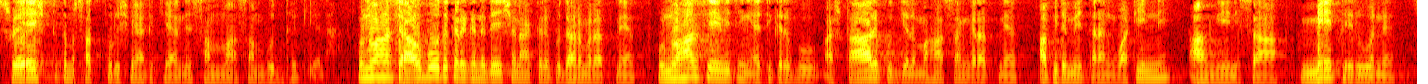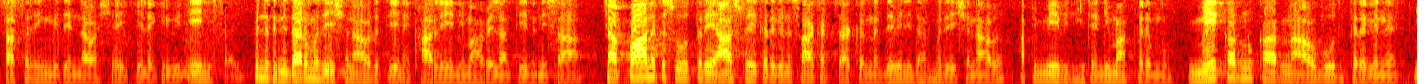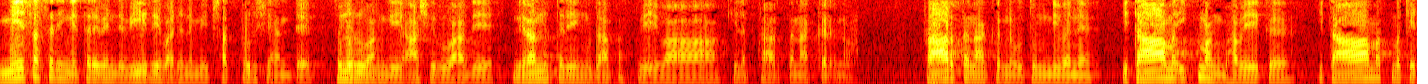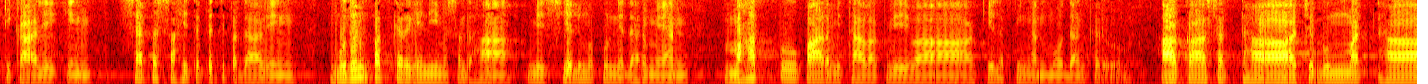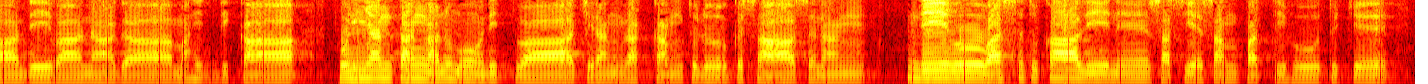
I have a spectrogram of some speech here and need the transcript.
ශ්‍රේෂ්ඨතම සත්පුරුෂයාට කියන්නේ සම්මා සම්බුද්ධ කියලා. උන්වහන්සේ අවබෝධ කරගෙන දේශනා කරපු ධර්ම රත්නයත් උන්වහන්සේ විසින් ඇති කරපු අෂ්ටාරි පුද්ගල මහා සංඝ රත්නයත් අපිට මේ තරම් වටින්නේ ආන් ඒ නිසා මේ තෙරුවන සසරින් මිදෙන්න අවශ්‍යයි කියලා කිව්වේ ඒ නිසයි. පින්නතනි ධර්ම දේශනාවට තියෙන කාලේ නිමා වෙලා තියෙන නිසා චප්පානක සූත්‍රය ආශ්‍රය කරගෙන සාකච්ඡා කරන දෙවෙනි ධර්ම දේශනාව අපි මේ විදිහට නිමා කරමු. මේ කරුණු කාරණා අවබෝධ කරගෙන මේ සසරින් එතර වෙන්න වීරිය වඩන මේ සත්පුරුෂයන්ට තුනුරුවන්ගේ ආශිර්වාදයේ නිරන්තරයෙන් උදාපත් වේවා කියලා ප්‍රාර්ථනා කරනවා. ප්‍රාර්ථනා කරන උතුම් නිවන ඊ타ම ඉක්මන් භවයක ඊ타මත්ම කෙටි කාලයකින් සැප සහිත ප්‍රතිපදාවෙන් මුදුන්පත් කර ගැනීම සඳහා මේ සියලුම පුණ්‍ය ධර්මයන් මහත් වූ පාරමිතාවක් වේවා කියලා පින් අනුමෝදන් කරමු. ආකාශට්ඨා ච බුම්මට්ඨා දේවා නාග මහිද්దికා පුඤ්ඤන්තං අනුමෝදිත්වා චිරං රක්ඛන්තු ලෝක සාසනං දේවෝ වස්සතු කාලේන සස්ය සම්පatti හෝතු ච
